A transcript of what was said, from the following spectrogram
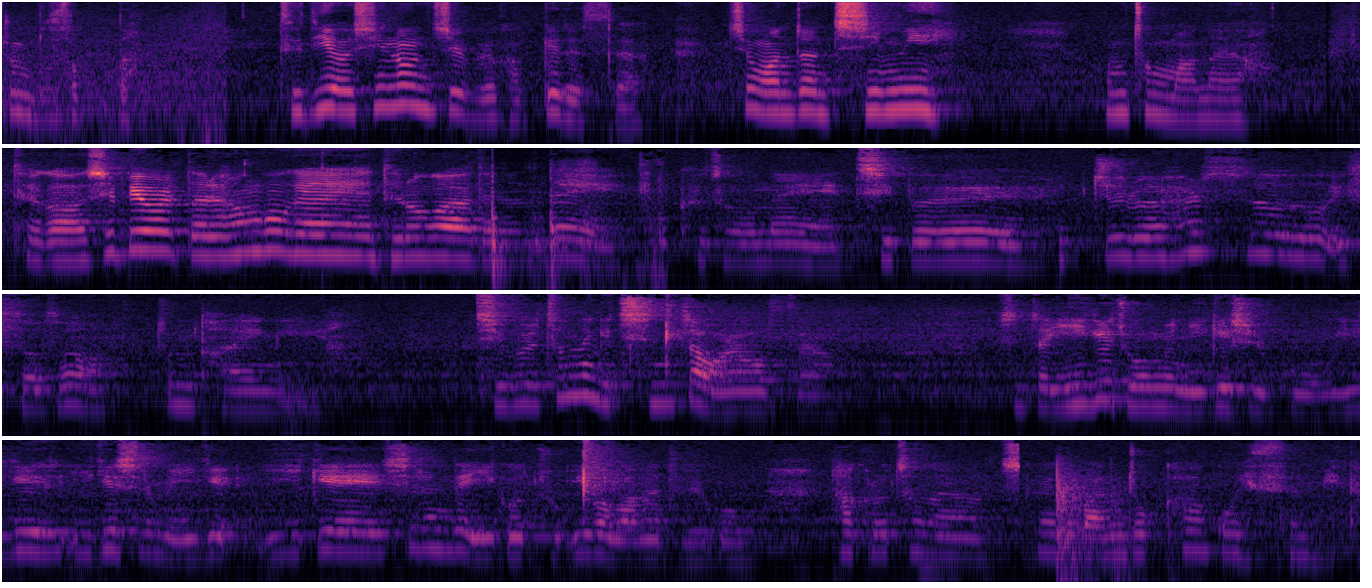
좀 무섭다. 드디어 신혼집을 갖게 됐어요. 지금 완전 짐이 엄청 많아요. 제가 12월 달에 한국에 들어가야 되는데 그 전에 집을 입주를 할 수 있어서 좀 다행이에요. 집을 찾는 게 진짜 어려웠어요. 진짜 이게 좋으면 이게 싫고 이게 이게 싫으면 이게 이게 싫은데 이거 조- 이거 마음에 들고 다 그렇잖아요. 그래도 만족하고 있습니다.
